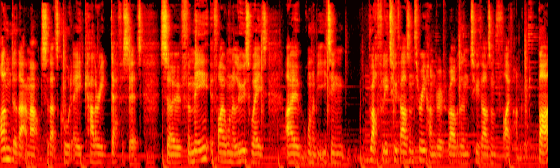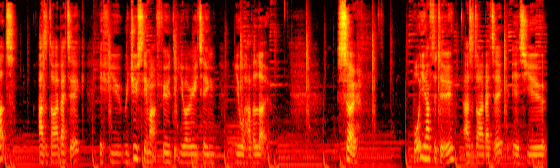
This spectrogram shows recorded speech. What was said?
under that amount. So that's called a calorie deficit. So for me, if I want to lose weight, I want to be eating roughly 2,300 rather than 2,500. But as a diabetic, if you reduce the amount of food that you are eating, you will have a low. So, what you have to do as a diabetic is you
